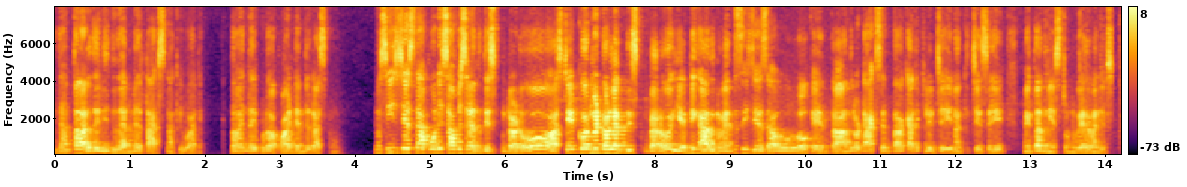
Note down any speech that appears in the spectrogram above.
ఇదంతా నాకు తెలియదు దాని మీద ట్యాక్స్ నాకు ఇవ్వాలి. అర్థమైందా ఇప్పుడు ఆ పాయింట్ ఎందుకు రాసాము నువ్వు సీజ్ చేస్తే ఆ పోలీస్ ఆఫీసర్ ఎంత తీసుకుంటాడో ఆ స్టేట్ గవర్నమెంట్ వాళ్ళు ఎంత తీసుకుంటారో ఇవన్నీ కాదు. నువ్వు ఎంత సీజ్ చేసావు? ఓకే ఎంత? అందులో ట్యాక్స్ ఎంత? క్యాలిక్యులేట్ చేయి నాకు ఇచ్చేసి మిగతాది నీ ఇష్టం నువ్వు ఏదైనా చేసుకో.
